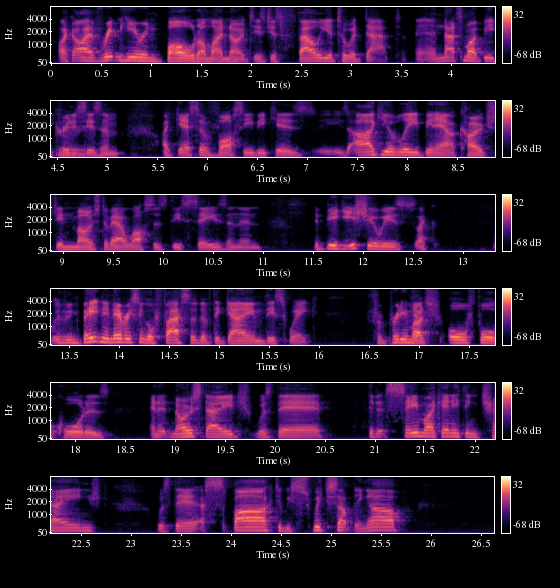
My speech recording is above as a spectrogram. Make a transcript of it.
like I have written here in bold on my notes is just failure to adapt, and that's my big Hmm. criticism, I guess, of Vossi because he's arguably been outcoached in most of our losses this season, and the big issue is like we've been beaten in every single facet of the game this week for pretty much all four quarters, and at no stage was there did it seem like anything changed. Was there a spark? Did we switch something up?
